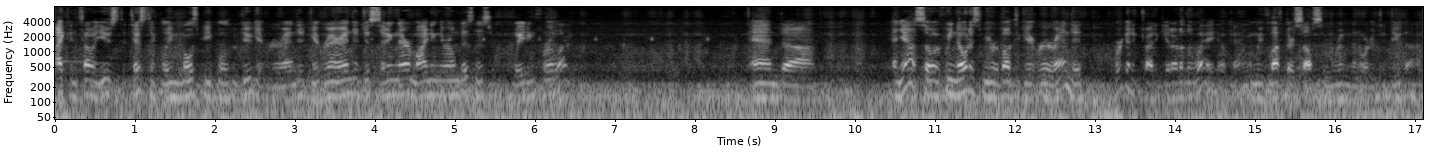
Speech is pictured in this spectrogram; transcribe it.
I can tell you statistically most people who do get rear-ended get rear-ended just sitting there minding their own business, waiting for a light. And uh, and yeah, so if we noticed we were about to get rear-ended, we're going to try to get out of the way, okay? And we've left ourselves some room in order to do that.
